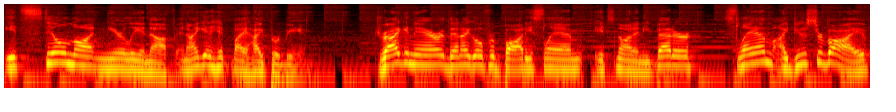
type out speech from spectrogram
It's still not nearly enough, and I get hit by Hyper Beam. Dragonair, then I go for Body Slam. It's not any better. Slam, I do survive.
